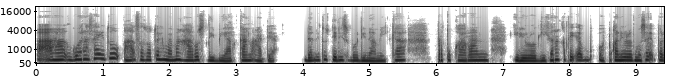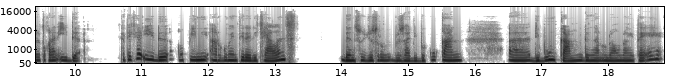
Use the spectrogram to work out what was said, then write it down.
uh, gue rasa itu uh, sesuatu yang memang harus dibiarkan ada. Dan itu jadi sebuah dinamika pertukaran ideologi. Karena ketika uh, bukan ideologi maksudnya pertukaran ide. Ketika ide opini argumen tidak di challenge dan justru berusaha dibekukan uh, dibungkam dengan undang-undang ITE,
